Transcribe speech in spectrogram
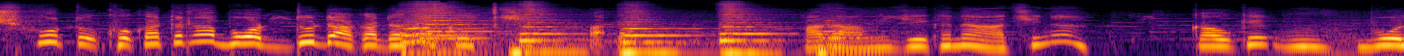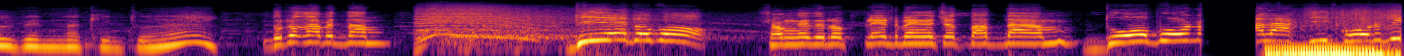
ছোট খোকাটা না বড্ড ডাকাডাকি করছে। আর আমি যে এখানে আছি না কাউকে বলবেন না কিন্তু হ্যাঁ? দুটো কাপের দাম। দিয়ে দেবো। সঙ্গে দুটো প্লেট ভেঙেছ তার দাম। দেবো না কি করবি?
